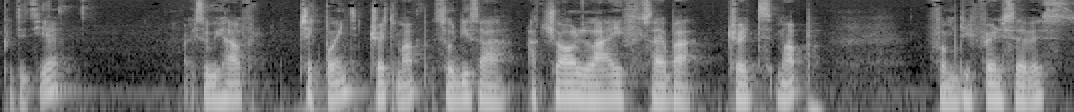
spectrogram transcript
put it here. So we have checkpoint threat map. So these are actual live cyber threat map from different services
